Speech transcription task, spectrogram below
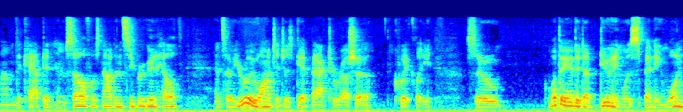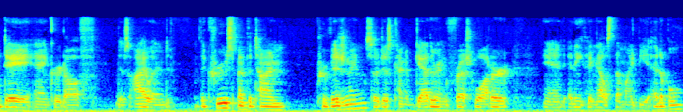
um, the captain himself was not in super good health, and so he really wanted to just get back to Russia quickly. So, what they ended up doing was spending one day anchored off this island. The crew spent the time provisioning, so just kind of gathering fresh water and anything else that might be edible.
